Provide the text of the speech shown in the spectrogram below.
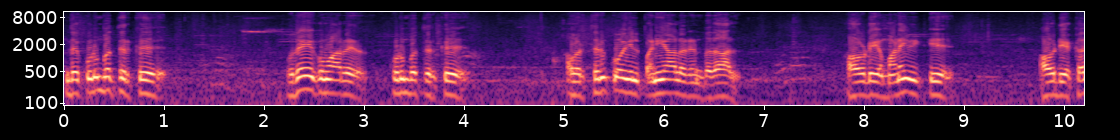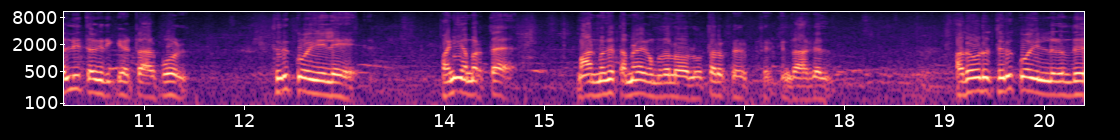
இந்த குடும்பத்திற்கு உதயகுமார் குடும்பத்திற்கு அவர் திருக்கோயில் பணியாளர் என்பதால் அவருடைய மனைவிக்கு அவருடைய கல்வி தகுதிக்கு ஏற்றாற்போல் திருக்கோயிலே பணியமர்த்த மாண்புமிகு தமிழக முதல்வர் உத்தரவு பிறப்பித்திருக்கின்றார்கள். அதோடு திருக்கோயிலிருந்து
